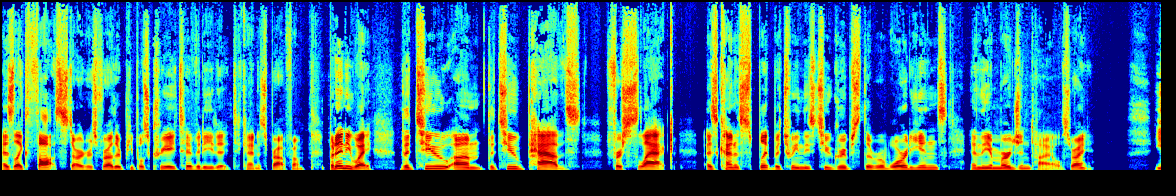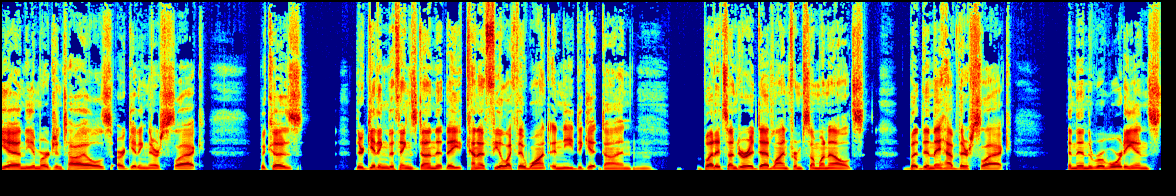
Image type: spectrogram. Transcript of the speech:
as like thought starters for other people's creativity to, to kind of sprout from. But anyway, the two um, the two paths for Slack is kind of split between these two groups: the Rewardians and the Emergentiles, right? Yeah, and the emergentiles are getting their slack because they're getting the things done that they kind of feel like they want and need to get done. But it's under a deadline from someone else. But then they have their slack. And then the Rewardians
